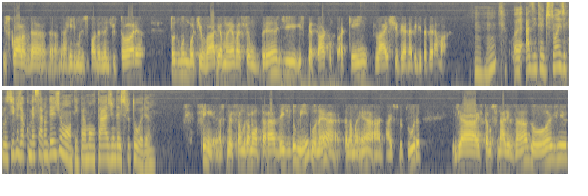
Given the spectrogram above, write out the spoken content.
escolas da, da, da, rede municipal da Grande Vitória, todo mundo motivado e amanhã vai ser um grande espetáculo para quem lá estiver na Avenida Beira Mar. Uhum. É, as interdições, inclusive, já começaram desde ontem para a montagem da estrutura. Sim, nós começamos a montar desde domingo, né, pela manhã, a, a estrutura. Já estamos finalizando hoje,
